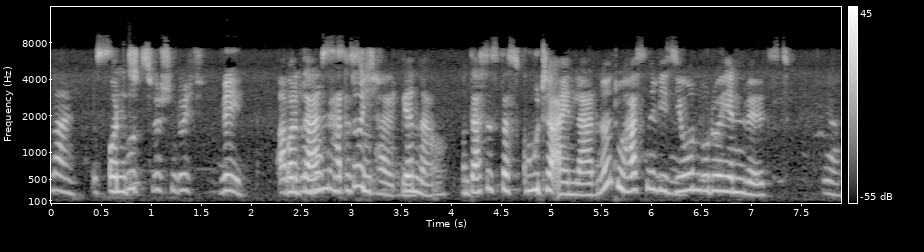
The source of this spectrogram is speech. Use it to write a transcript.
nein, es und, tut zwischendurch weh. Aber und dann hattest du genau. Und das ist das gute Einladen. Ne? Du hast eine Vision, wo du hin willst. Ja.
